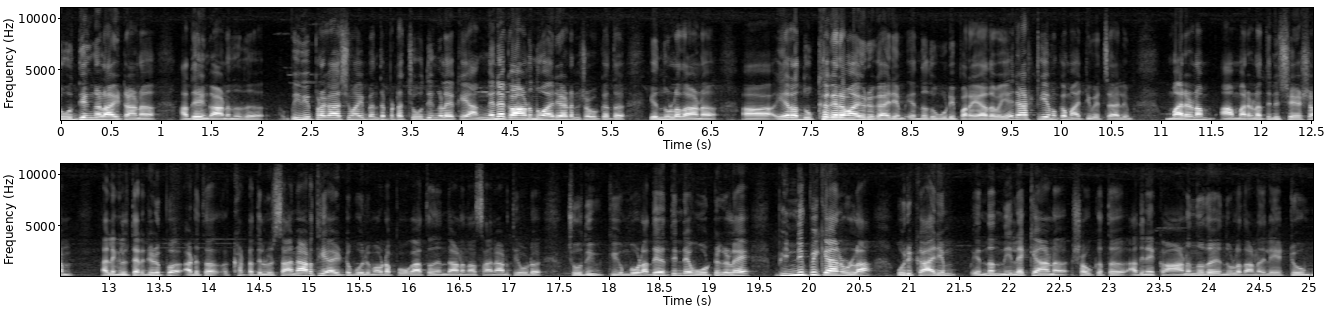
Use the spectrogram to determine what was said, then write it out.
ചോദ്യങ്ങളായിട്ടാണ് അദ്ദേഹം കാണുന്നത്. വി വി പ്രകാശുമായി ബന്ധപ്പെട്ട ചോദ്യങ്ങളെയൊക്കെ അങ്ങനെ കാണുന്നു ആര്യാടൻ ഷൗക്കത്ത് എന്നുള്ളതാണ് ഏറെ ദുഃഖകരമായൊരു കാര്യം എന്നതുകൂടി പറയാതെ വയ്യ. രാഷ്ട്രീയമൊക്കെ മാറ്റിവെച്ചാലും മരണം ആ മരണത്തിന് ശേഷം അല്ലെങ്കിൽ തെരഞ്ഞെടുപ്പ് അടുത്ത ഘട്ടത്തിൽ ഒരു സ്ഥാനാർത്ഥിയായിട്ട് പോലും അവിടെ പോകാത്തത് എന്താണെന്ന് ആ സ്ഥാനാർത്ഥിയോട് ചോദിക്കുമ്പോൾ അദ്ദേഹത്തിന്റെ വോട്ടുകളെ ഭിന്നിപ്പിക്കാനുള്ള ഒരു കാര്യം എന്ന നിലയ്ക്കാണ് ഷൗക്കത്ത് അതിനെ കാണുന്നത് എന്നുള്ളതാണ് അതിലെ ഏറ്റവും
